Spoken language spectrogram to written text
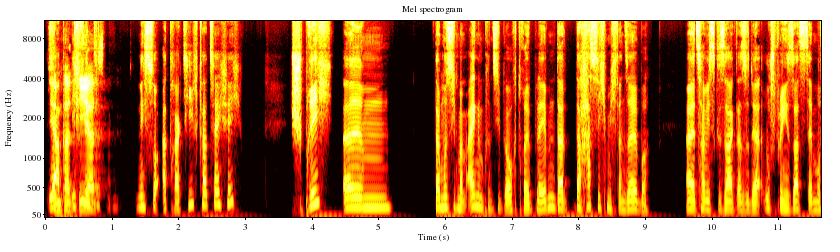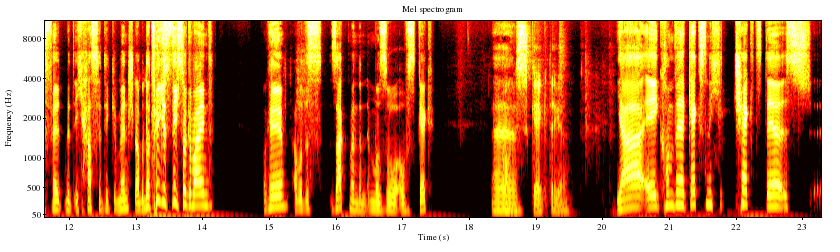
ja, Sympathie finde es nicht so attraktiv tatsächlich. Sprich, ähm, da muss ich meinem eigenen Prinzip auch treu bleiben. Da, da hasse ich mich dann selber. Ah, jetzt habe ich es gesagt. Also der ursprüngliche Satz, der immer fällt mit Ich hasse dicke Menschen. Aber natürlich ist es nicht so gemeint. Okay, aber das sagt man dann immer so aufs Gag. Äh, aufs Gag, Digga. Ja, ey, komm, wer Gags nicht checkt, der ist äh,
